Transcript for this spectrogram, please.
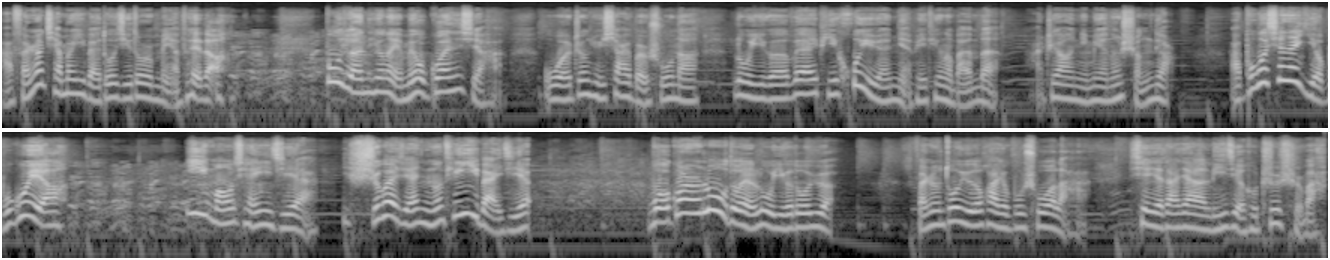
啊！反正前面一百多集都是免费的，不喜欢听了也没有关系哈。我争取下一本书呢，录一个 VIP 会员免费听的版本啊，这样你们也能省点啊。不过现在也不贵啊，一毛钱一集，十块钱你能听一百集。我光是录都得录一个多月，反正多余的话就不说了哈。谢谢大家的理解和支持吧。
